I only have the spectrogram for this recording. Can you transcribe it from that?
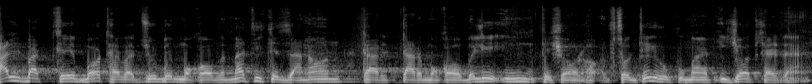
البته با توجه به مقاومتی که زنان در, در مقابل این فشارها سلطه حکومت ایجاد کردند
